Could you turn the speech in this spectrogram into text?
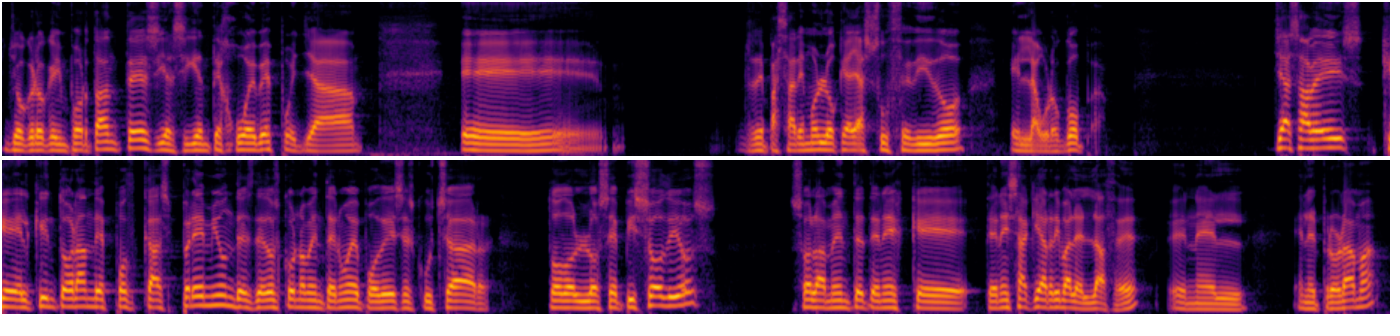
yo creo que importantes, y el siguiente jueves pues ya... Eh, repasaremos lo que haya sucedido en la Eurocopa. Ya sabéis que el Quinto Grande Podcast Premium, desde 2,99 podéis escuchar todos los episodios. Solamente tenéis que. Tenéis aquí arriba el enlace ¿eh? en, el, en, el, programa.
